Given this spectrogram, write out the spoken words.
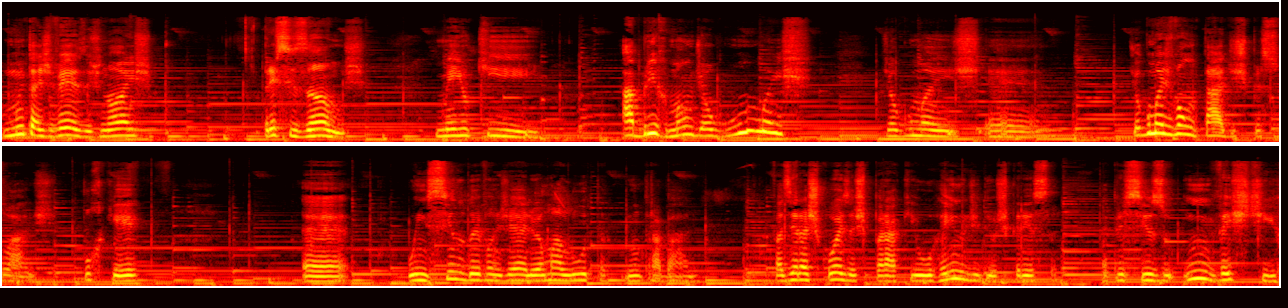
muitas vezes nós precisamos meio que abrir mão de algumas de algumas é, de algumas vontades pessoais porque é, o ensino do evangelho é uma luta e um trabalho. Fazer as coisas para que o reino de Deus cresça é preciso investir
